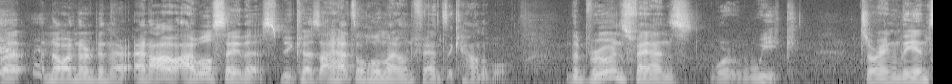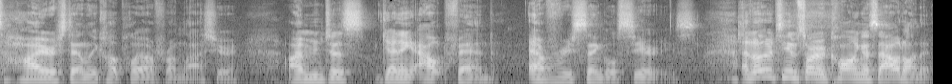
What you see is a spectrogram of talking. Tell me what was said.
but no, I've never been there. And I, I will say this because I have to hold my own fans accountable. The Bruins fans were weak during the entire Stanley Cup playoff run last year. I mean, just getting outfanned every single series. Another team started calling us out on it.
